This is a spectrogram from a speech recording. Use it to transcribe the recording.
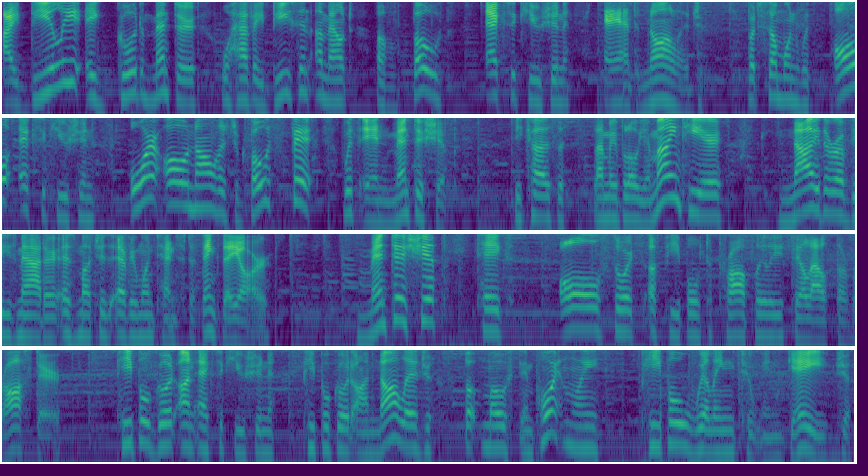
Ideally, a good mentor will have a decent amount of both execution and knowledge, but someone with all execution or all knowledge both fit within mentorship. Because, let me blow your mind here, neither of these matter as much as everyone tends to think they are. Mentorship takes all sorts of people to properly fill out the roster. People good on execution, people good on knowledge, but most importantly, people willing to engage.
